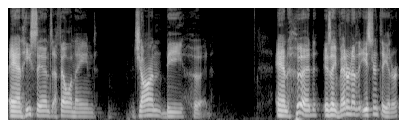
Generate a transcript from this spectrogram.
And he sends a fellow named John B. Hood. And Hood is a veteran of the Eastern Theater.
